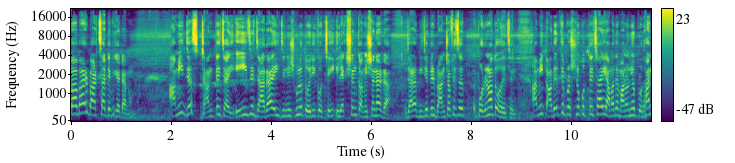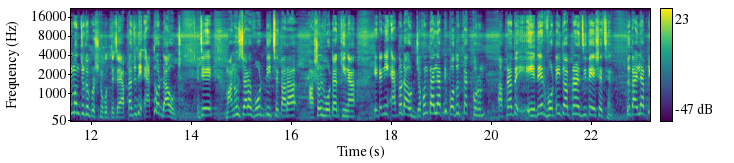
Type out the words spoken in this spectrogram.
বাবার বার্থ সার্টিফিকেট আনুন। আমি জাস্ট জানতে চাই, এই যে যারা এই জিনিসগুলো তৈরি করছে, এই ইলেকশন কমিশনাররা যারা বিজেপির ব্রাঞ্চ অফিসে পরিণত হয়েছেন, আমি তাদেরকে প্রশ্ন করতে চাই, আমাদের মাননীয় প্রধানমন্ত্রীকে প্রশ্ন করতে চাই। আপনার যদি এত ডাউট যে মানুষ যারা ভোট দিচ্ছে তারা আসল ভোটার কিনা এটা নিয়ে এত ডাউট যখন তাহলে আপনি পদত্যাগ করুন, আপনারা তো এদের ভোটেই তো আপনারা জিতে এসেছেন। তো তাইলে আপনি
